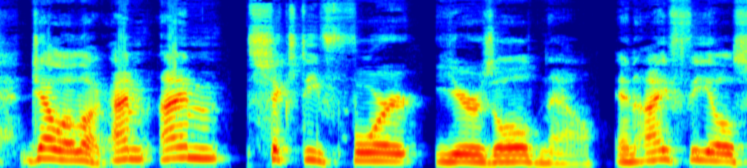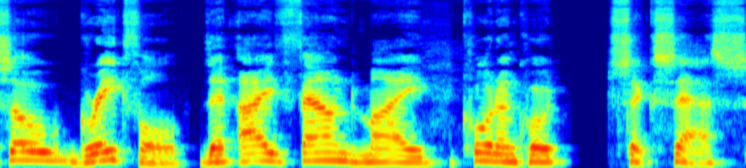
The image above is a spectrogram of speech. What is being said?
Jello, look, I'm I'm 64 years old now, and I feel so grateful that I found my quote unquote success,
